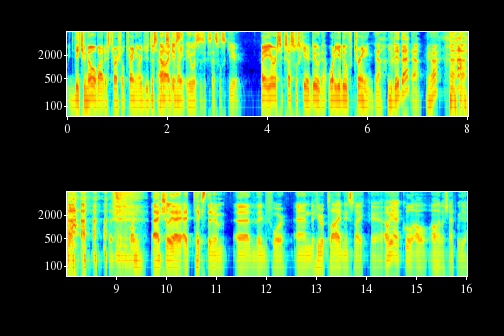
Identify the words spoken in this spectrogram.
Did you know about his threshold training, or did you just no, ask I him? just he was a successful skier. Hey, you're a successful skier, dude. What do you do for training? Yeah. you did that. Yeah. yeah. That's so funny. Actually, I, I texted him uh, the day before, and he replied, and he's like, uh, "Oh yeah, cool. I'll I'll have a chat with you."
